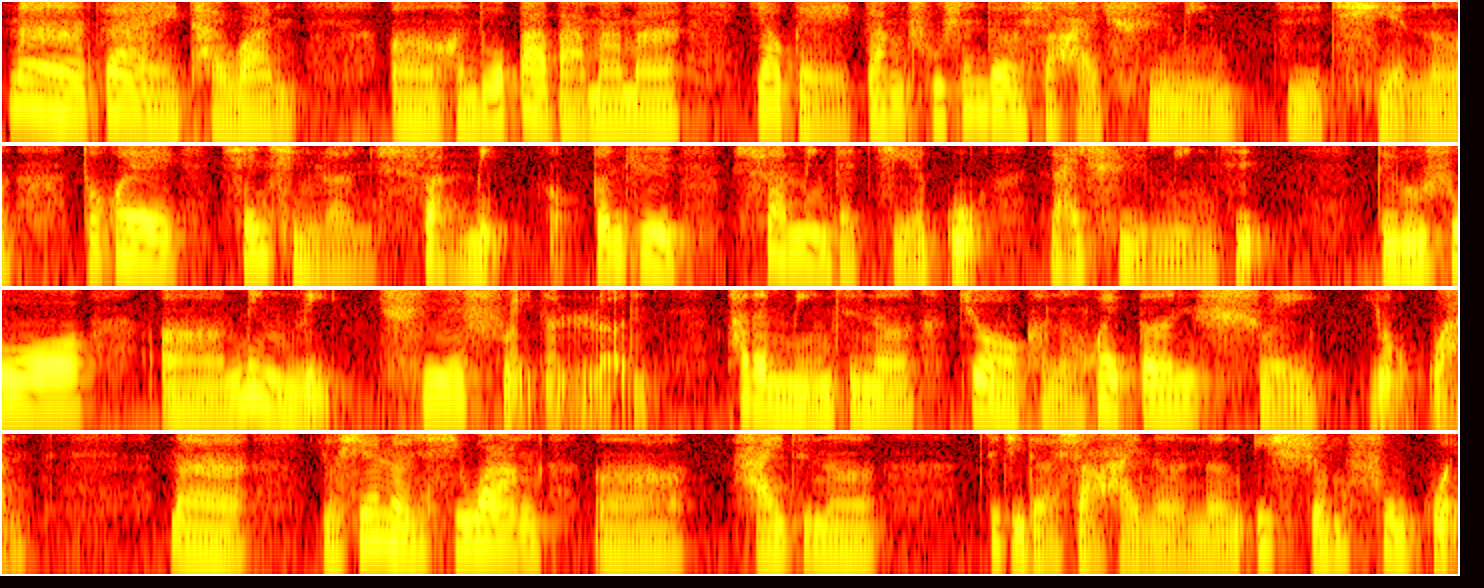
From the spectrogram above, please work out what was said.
那在台湾，呃，很多爸爸妈妈要给刚出生的小孩取名之前呢，都会先请人算命哦，根据算命的结果来取名字。比如说，呃，命里缺水的人，他的名字呢，就可能会跟水有关。那有些人希望，呃，孩子呢，自己的小孩呢，能一生富贵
